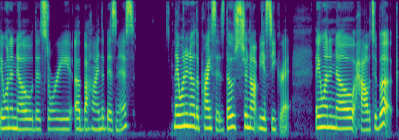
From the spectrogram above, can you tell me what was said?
They want to know the story uh, behind the business. They want to know the prices. Those should not be a secret. They want to know how to book.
